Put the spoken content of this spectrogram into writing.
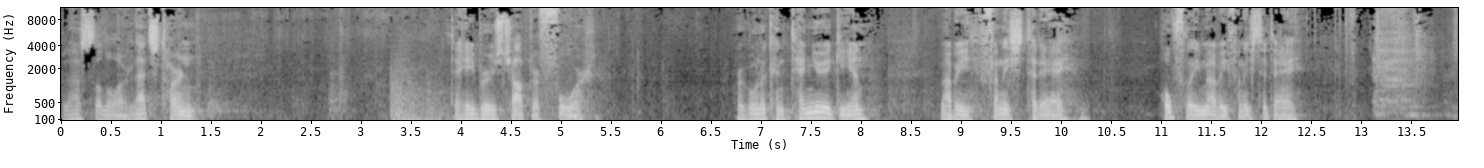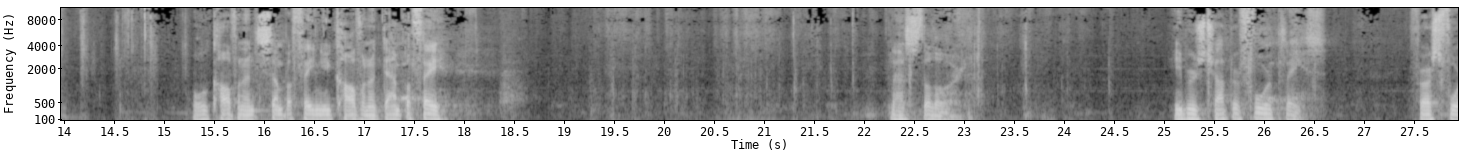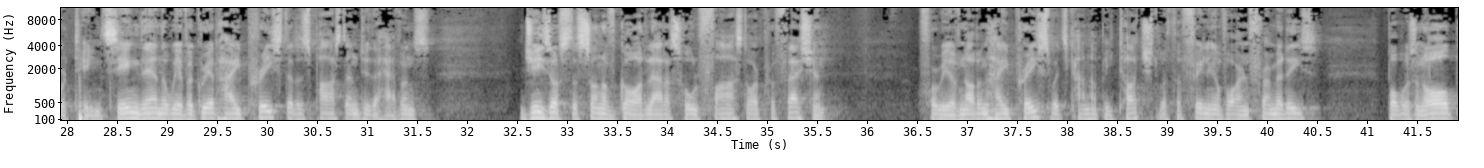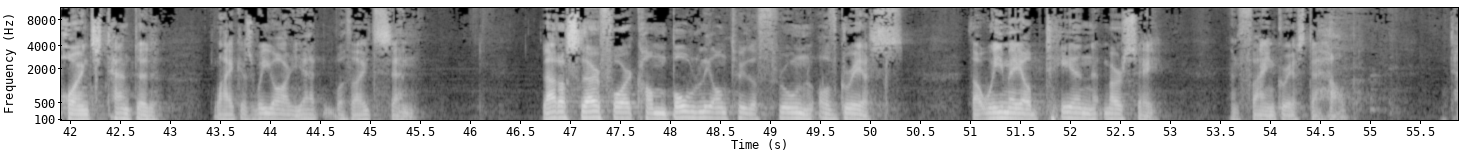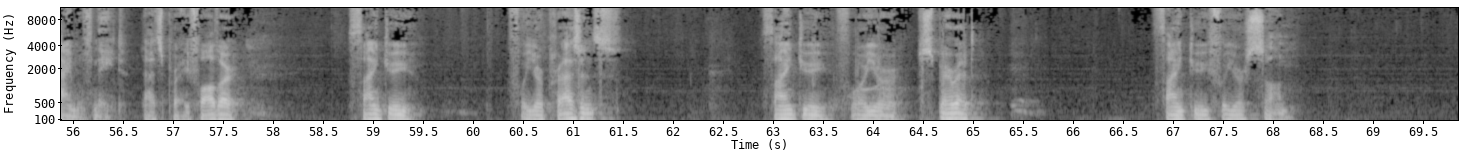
Bless the Lord. Let's turn to Hebrews chapter 4. We're going to continue again, maybe finish today. Hopefully, maybe finish today. Old covenant sympathy, new covenant empathy. Bless the Lord. Hebrews chapter 4, please. Verse 14. Seeing then that we have a great high priest that has passed into the heavens, Jesus the Son of God, let us hold fast our profession. For we have not an high priest which cannot be touched with the feeling of our infirmities, but was in all points tempted like as we are yet without sin. Let us therefore come boldly unto the throne of grace that we may obtain mercy and find grace to help time of need. Let's pray. Father, thank you for your presence. Thank you for your spirit. Thank you for your son.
